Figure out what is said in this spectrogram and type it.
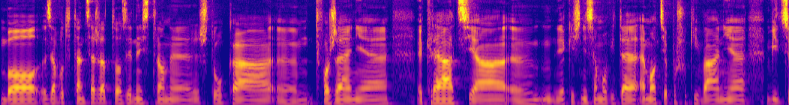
bo zawód tancerza to z jednej strony sztuka, tworzenie, kreacja, jakieś niesamowite emocje, poszukiwanie. Widz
